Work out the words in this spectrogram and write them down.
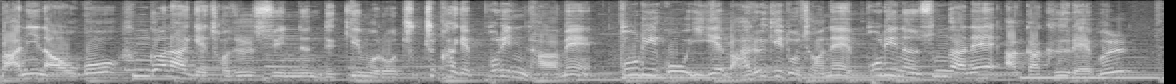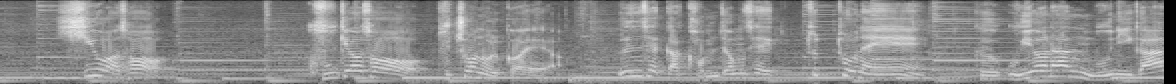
많이 나오고 흥건하게 젖을 수 있는 느낌으로 축축하게 뿌린 다음에 뿌리고 이게 마르기도 전에 뿌리는 순간에 아까 그 랩을 씌워서 구겨서 붙여 놓을 거예요. 은색과 검정색 투톤의 그 우연한 무늬가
